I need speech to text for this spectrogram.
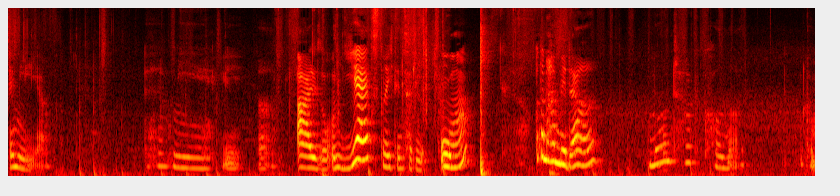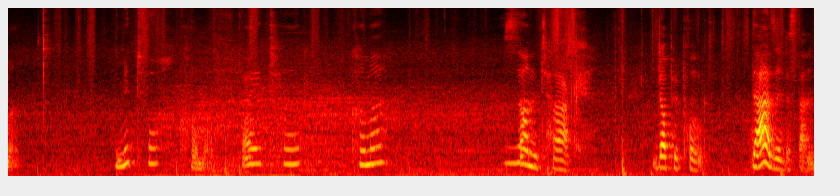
Emilia. Emilia. Also, und jetzt drehe ich den Zettel um. Und dann haben wir da Montag, Komma. Komma. Mittwoch, Komma. Freitag, Komma. Sonntag. Doppelpunkt. Da sind es dann.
